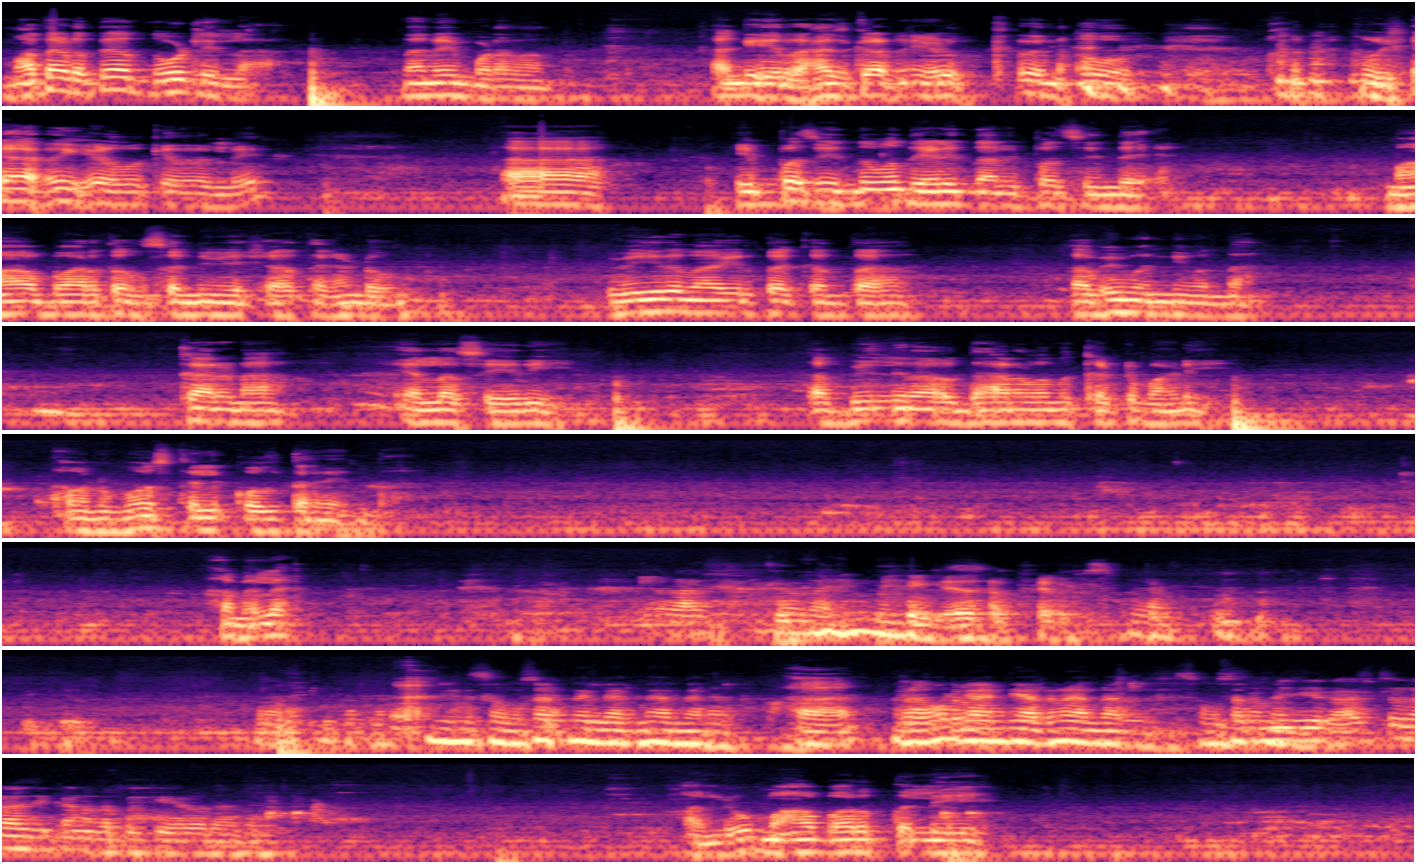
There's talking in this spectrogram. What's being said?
ಮಾತಾಡುತ್ತೆ, ಅದು ನೋಡಲಿಲ್ಲ. ನಾನೇನು ಮಾಡೋಣ ಅಂತ. ಹಂಗೆ ಈ ರಾಜಕಾರಣ ಹೇಳ್ಬೇಕಾದ್ರೆ ನಾವು ಹುಷಾರಾಗಿ ಹೇಳ್ಬೇಕು ಇದರಲ್ಲಿ ಇಪ್ಪತ್ತು ಇನ್ನೂ ಒಂದು ಹೇಳಿದ್ದು ನಾನು ಇಪ್ಪತ್ತು ಹಿಂದೆ ಮಹಾಭಾರತದ ಸನ್ನಿವೇಶ ತಗೊಂಡು ವೀರನಾಗಿರ್ತಕ್ಕಂಥ ಅಭಿಮನ್ಯುವನ್ನು ಕಾರಣ ಎಲ್ಲ ಸೇರಿ ಆ ಬಿಲ್ಲಿನ ದಾನವನ್ನು ಕಟ್ಟು ಮಾಡಿ ಅವನು ಮೋಸದಲ್ಲಿ ಕೊಲ್ತಾರೆ ಅಂತ. ಆಮೇಲೆ? ಸಂಸತ್ನಲ್ಲಿ ಅದನ್ನ ಅಂದಾರಲ್ಲ ಆ, ರಾಹುಲ್ ಗಾಂಧಿ ಅದನ್ನ ಅಂದಾರಲ್ಲ ಸಂಸತ್ನಲ್ಲಿ ರಾಷ್ಟ್ರ ರಾಜಕಾರಣದ ಬಗ್ಗೆ ಹೇಳೋದಾದ್ರೆ? ಅಲ್ಲೂ ಮಹಾಭಾರತದಲ್ಲಿ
